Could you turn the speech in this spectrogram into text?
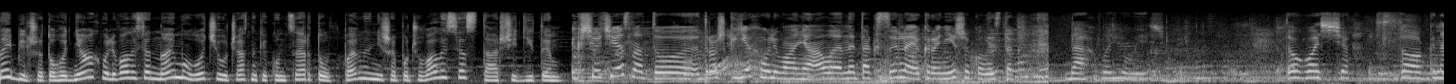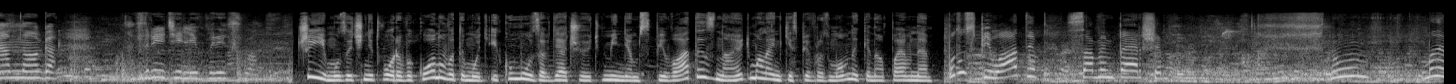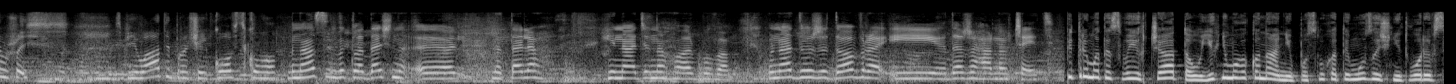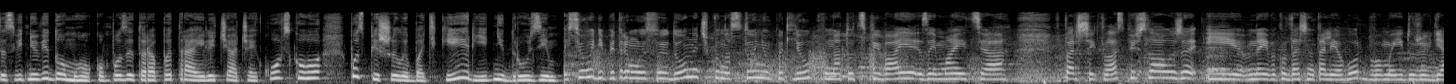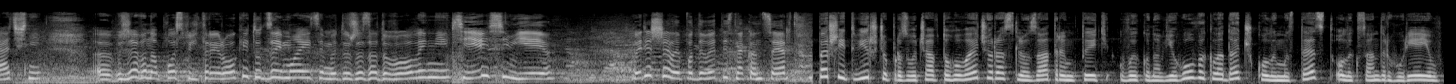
Найбільше того дня хвилювалися наймолодші учасники концерту. Впевненіше почувалися старші діти. Якщо чесно, то трошки є хвилювання, але не так сильно, як раніше, колись так. Да, хвилююсь. Того, що к нам много зрителей прийшло. Чиї музичні твори виконуватимуть і кому завдячують вмінням співати, знають маленькі співрозмовники. Напевне. Буду співати самим першим. Ну, будемо щось співати про Чайковського. У нас викладач е, Наталя Геннадівна Горбова. Вона дуже добра і дуже гарно вчиться. Підтримати своїх чат та у їхньому виконанні послухати музичні твори всесвітньо відомого композитора Петра Ілліча Чайковського поспішили батьки, рідні, друзі. Сьогодні підтримую свою донечку Настуню Петлюк. Вона тут співає, займається в перший клас. Пішла вже, і в неї викладач Наталія Горбова. Ми їй дуже вдячні. Е, Вже вона поспіль три роки тут займається. Ми дуже задоволені. всією сім'єю. Вирішили подивитись на концерт. Перший твір, що прозвучав того вечора, сльоза тремтить. Виконав його викладач школи мистецтв Олександр Гурєєв.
